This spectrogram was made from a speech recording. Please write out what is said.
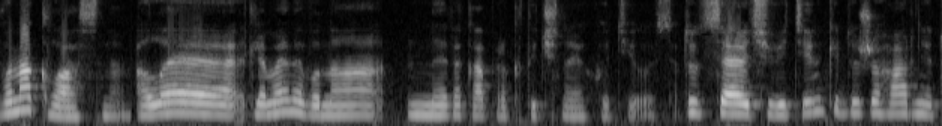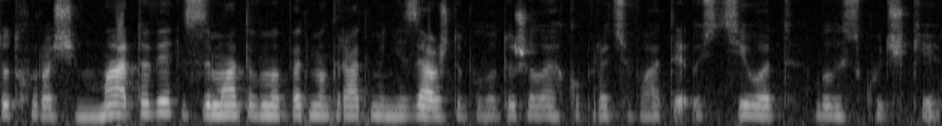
вона класна, але для мене вона не така практична, як хотілося. Тут сяючі відтінки дуже гарні, тут хороші матові. З матовими Петмаград мені завжди було дуже легко працювати. Ось ці от блискучки,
